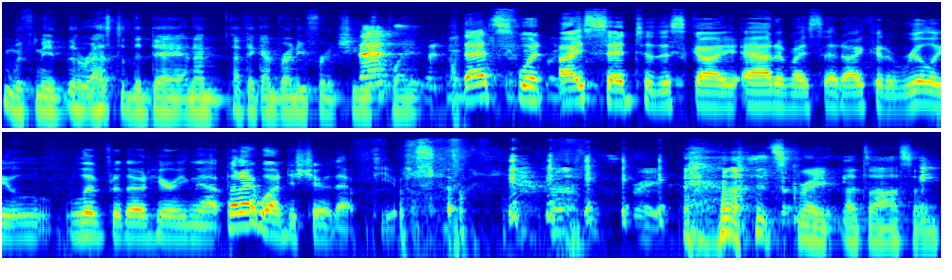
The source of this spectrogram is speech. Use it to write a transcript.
with me the rest of the day, and I'm, I think I'm ready for a cheese that's plate. What, that's what I said to this guy, Adam. I said I could have really lived without hearing that, but I wanted to share that with you. So. that's great. that's great. That's awesome.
